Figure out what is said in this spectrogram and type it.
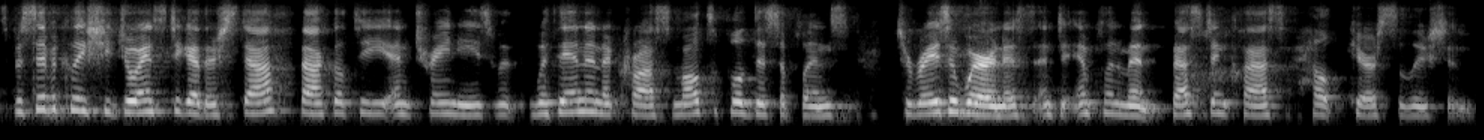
Specifically, she joins together staff, faculty, and trainees with, within and across multiple disciplines to raise awareness and to implement best-in-class healthcare solutions.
